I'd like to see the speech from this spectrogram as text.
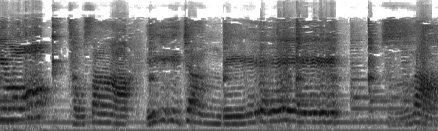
一望愁杀一将的，是啊，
